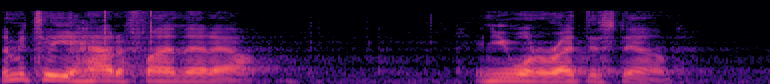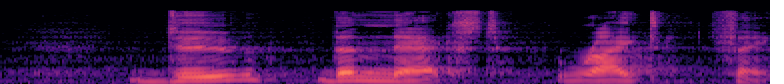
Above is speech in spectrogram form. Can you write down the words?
me tell you how to find that out and you want to write this down. Do the next right thing.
